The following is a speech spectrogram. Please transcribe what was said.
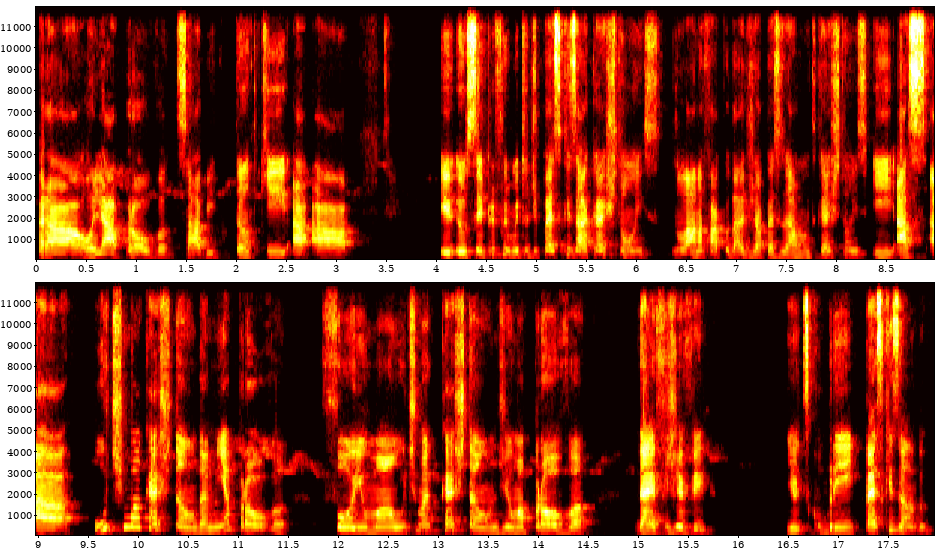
para olhar a prova, sabe? Tanto que a, a eu, eu, sempre fui muito de pesquisar questões. Lá na faculdade eu já pesquisava muito questões. E a, a última questão da minha prova foi uma última questão de uma prova da FGV. E eu descobri pesquisando.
